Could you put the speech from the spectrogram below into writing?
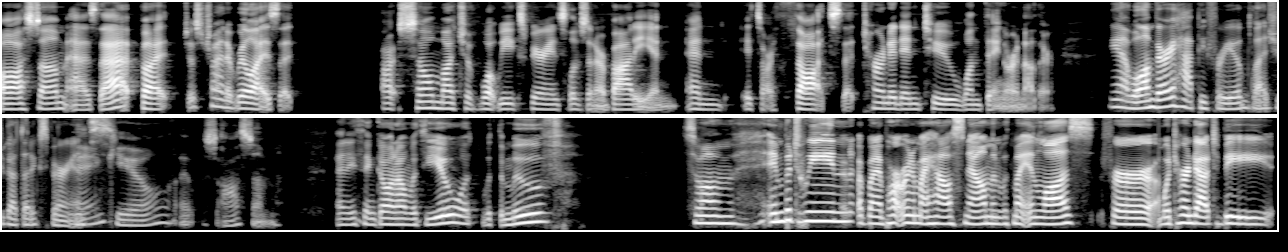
awesome as that, but just trying to realize that our, so much of what we experience lives in our body and and it's our thoughts that turn it into one thing or another. Yeah well i'm very happy for you i'm glad you got that experience Thank you. It was awesome. Anything going on with you with, with the move? So I'm in between my apartment and my house now. I'm in with my in-laws for what turned out to be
